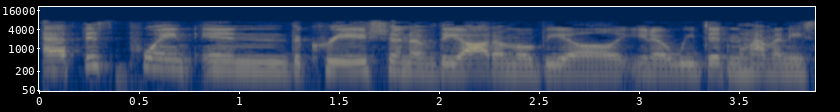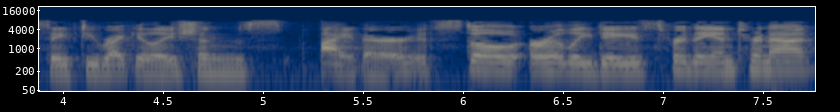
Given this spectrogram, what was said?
at this point in the creation of the automobile, you know, we didn't have any safety regulations either. It's still early days for the internet,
